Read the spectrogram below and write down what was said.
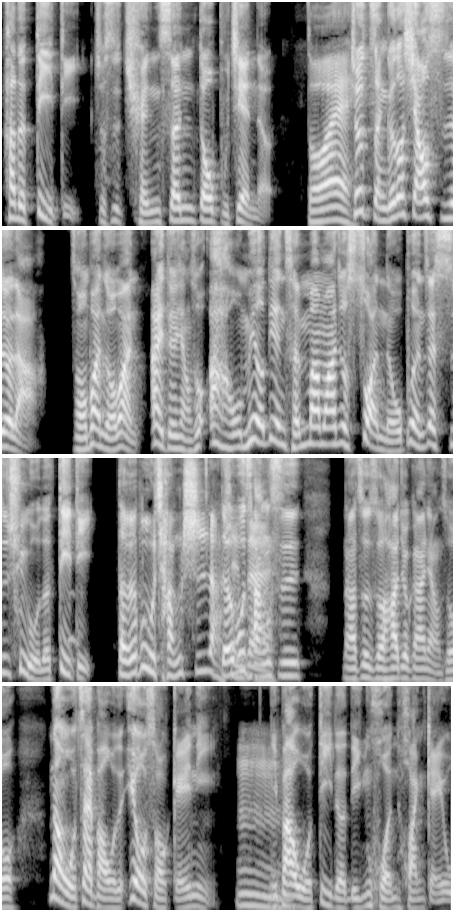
他的弟弟就是全身都不见了，对，就整个都消失了啦。怎么办？怎么办？艾德想说啊，我没有练成妈妈就算了，我不能再失去我的弟弟，得不偿失啊，得不偿失。那这时候他就跟他讲说，那我再把我的右手给你，嗯，你把我弟的灵魂还给我。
